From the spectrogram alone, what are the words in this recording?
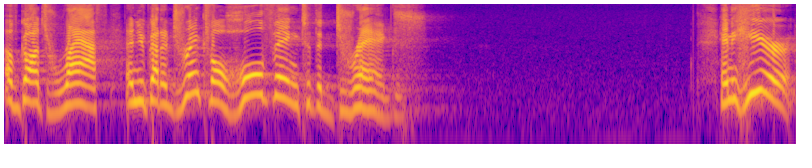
of God's wrath, and you've got to drink the whole thing to the dregs. And here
